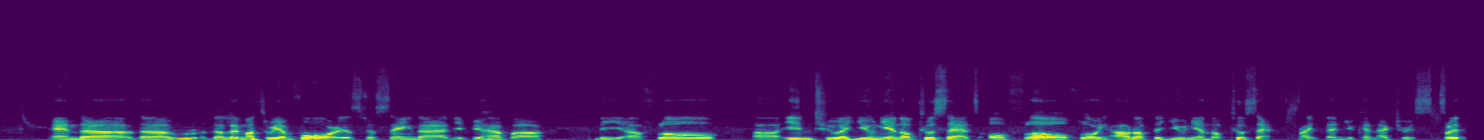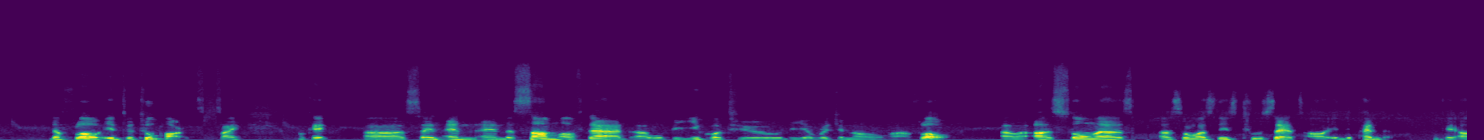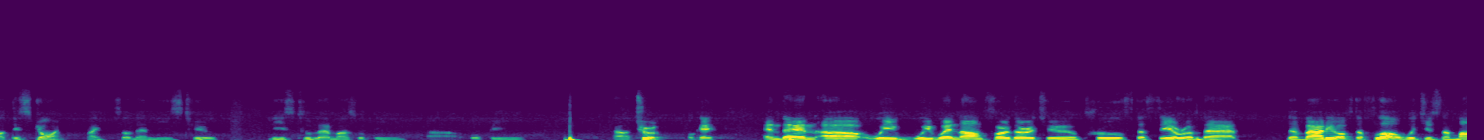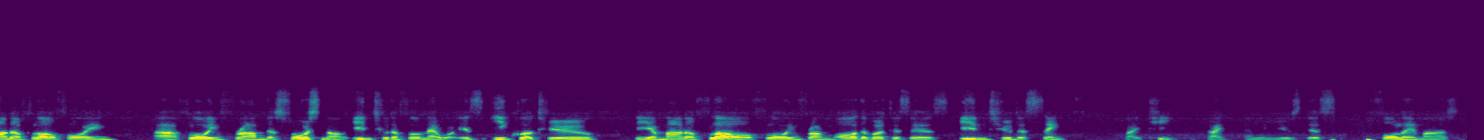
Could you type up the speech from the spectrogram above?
And uh, the the lemma three and four is just saying that if you have uh, the uh, flow uh, into a union of two sets or flow flowing out of the union of two sets, right? Then you can actually split the flow into two parts, right? Okay. Uh, so, and and the sum of that uh, will be equal to the original uh, flow, uh, as long as as long as these two sets are independent, okay, are disjoint, right? So then these two, these two lemmas will be uh, will be uh, true, okay. And then we, we went on further to prove the theorem that the value of the flow, which is the amount of flow flowing, uh, flowing from the source node into the flow network is equal to the amount of flow flowing from all the vertices into the sink by T, right? And we use this four lemmas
